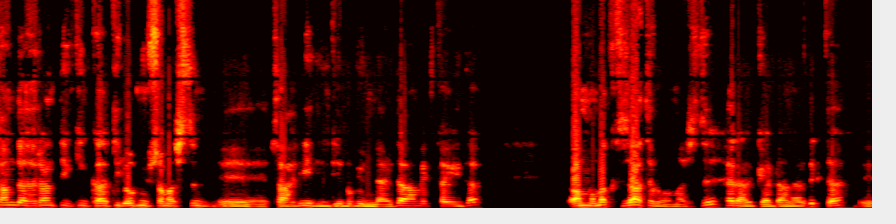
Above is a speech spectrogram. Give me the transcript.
Tam da Hrant Dink'in katili Olgun Samast'ın e, tahliye edildiği bu günlerde Ahmet Kaya'yı da anmamak zaten olmazdı. Her halükarda anardık da e,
